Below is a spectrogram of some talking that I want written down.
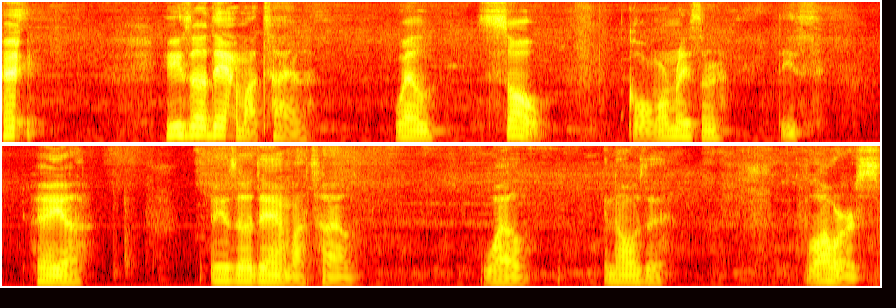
Hey, he's a child. Well, so, come on, Mister. This. Hey, uh, he's a child. Well, you know the flowers,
